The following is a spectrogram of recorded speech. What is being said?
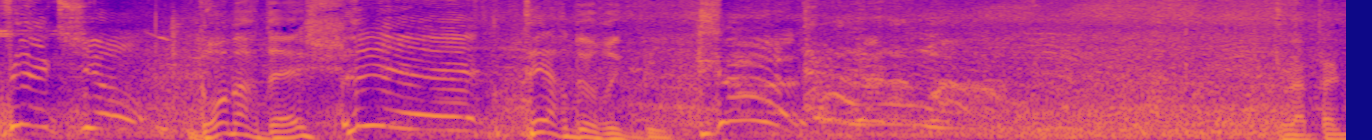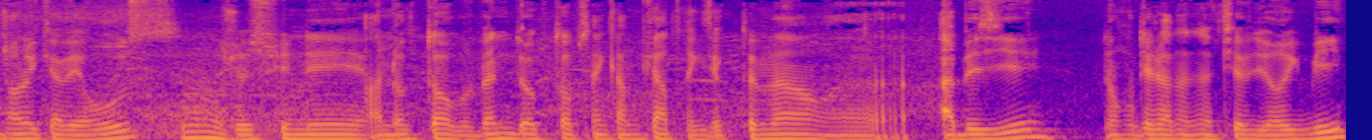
Flexion Drôme Ardèche, terre de rugby. Je m'appelle Jean-Luc Averrousse, je suis né en octobre, 22 octobre 54 exactement, euh, à Béziers, donc déjà dans un fief du rugby.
